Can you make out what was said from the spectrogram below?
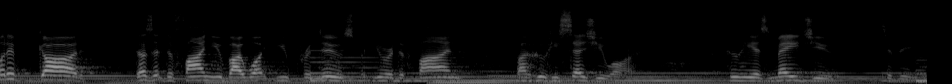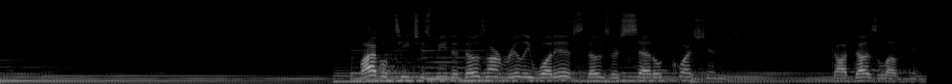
What if God doesn't define you by what you produce, but you are defined by who He says you are, who He has made you to be? The Bible teaches me that those aren't really what ifs, those are settled questions. God does love me.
